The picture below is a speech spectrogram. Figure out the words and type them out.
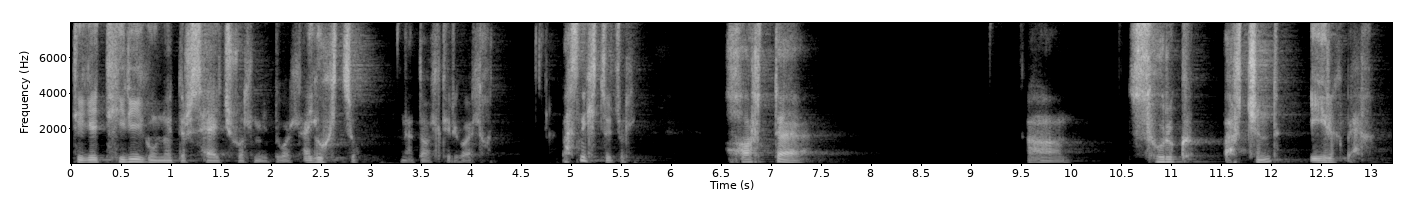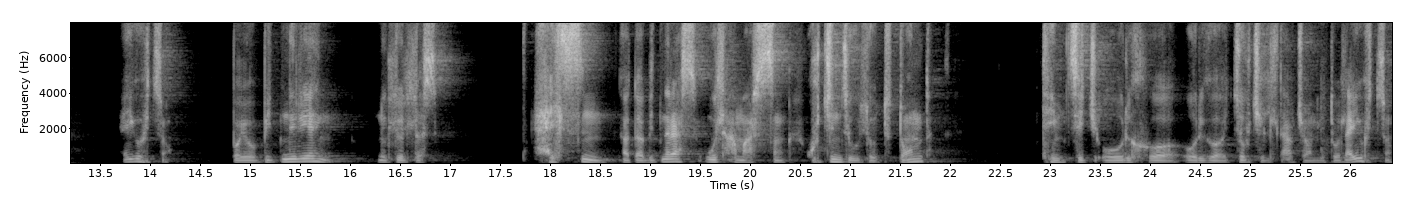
Тэгээд тэрийг өнөөдөр сайжруулах мэддэг бол аюу хэцүү Надад бол тэрийг ойлгох. Бас нэг хэцүү зүйл. Хортой аа сөрөг орчинд эерэг байх. Айгүй хэцүү. Буюу бидний нөлөөллөөс хальсан одоо биднээс үл хамаарсан хүчин зүйлүүд дунд тэмцэж өөрийнхөө өөрийгөө зөв чиглэлд авч явна гэдэг бол аюу хэцүү.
